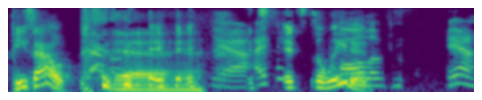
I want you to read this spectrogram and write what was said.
peace out. Yeah, yeah. Yeah, I It's- think it's deleted. All of, yeah,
